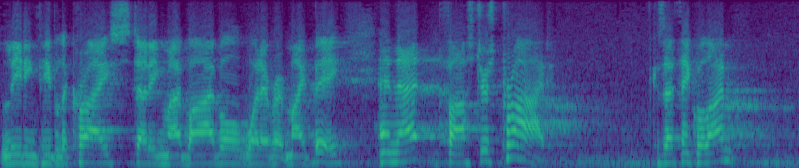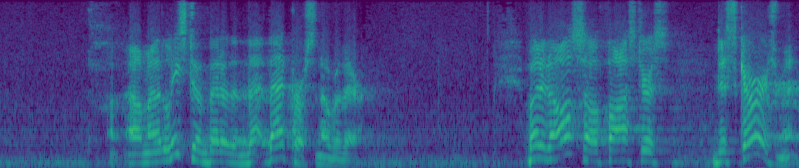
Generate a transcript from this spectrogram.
leading people to Christ, studying my Bible, whatever it might be. And that fosters pride. Because I think, well, I'm, I'm at least doing better than that, that person over there. But it also fosters discouragement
